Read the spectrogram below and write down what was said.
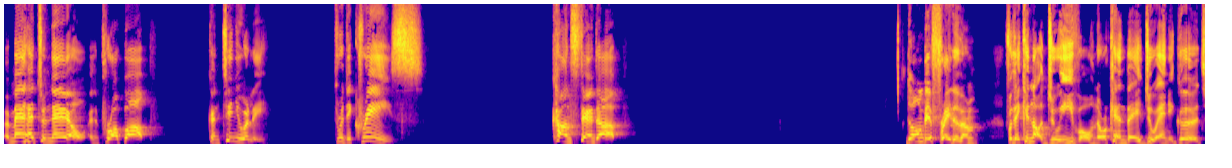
A man had to nail and prop up continually through decrees. Can't stand up. Don't be afraid of them, for they cannot do evil, nor can they do any good.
